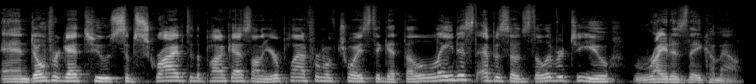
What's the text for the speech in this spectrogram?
And don't forget to subscribe to the podcast on your platform of choice to get the latest episodes delivered to you right as they come out.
